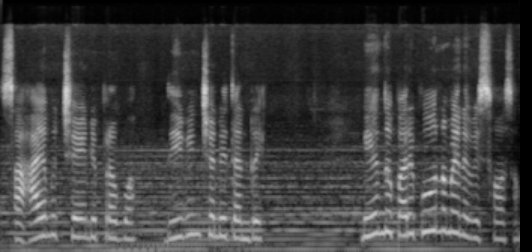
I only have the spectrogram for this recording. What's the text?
సహాయము చేయండి ప్రభు. దీవించండి తండ్రి. మీ పరిపూర్ణమైన విశ్వాసం.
